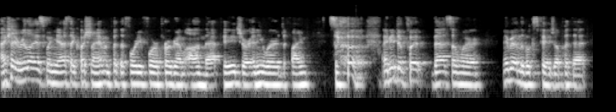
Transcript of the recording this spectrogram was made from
actually I realized when you asked that question, I haven't put the 44 program on that page or anywhere to find. So I need to put that somewhere. maybe on the books page I'll put that.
